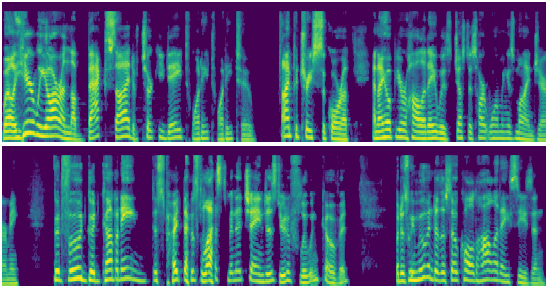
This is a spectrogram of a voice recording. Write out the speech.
Well, here we are on the backside of Turkey Day 2022. I'm Patrice Sikora, and I hope your holiday was just as heartwarming as mine, Jeremy. Good food, good company, despite those last minute changes due to flu and COVID. But as we move into the so called holiday season,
